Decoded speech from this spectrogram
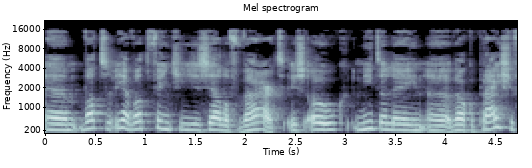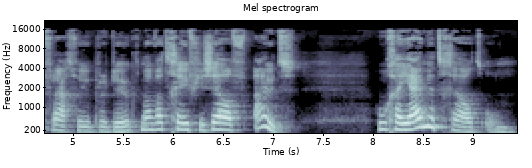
Um, wat, ja, wat vind je jezelf waard? Is ook niet alleen uh, welke prijs je vraagt voor je product, maar wat geef je zelf uit? Hoe ga jij met geld om?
